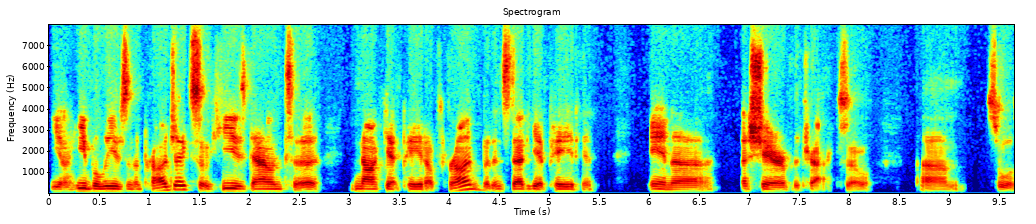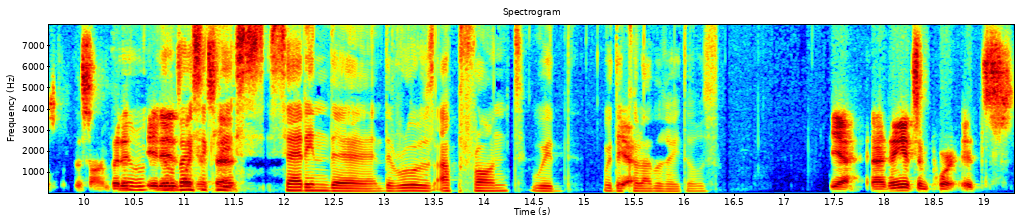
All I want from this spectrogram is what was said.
you know he believes in the project, so he's down to not get paid up front, but instead get paid in in a, a share of the track. So um, so we'll put this on. But it, it you're is basically like setting the the rules up front with with the Yeah. collaborators. yeah, and I think it's important. It's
